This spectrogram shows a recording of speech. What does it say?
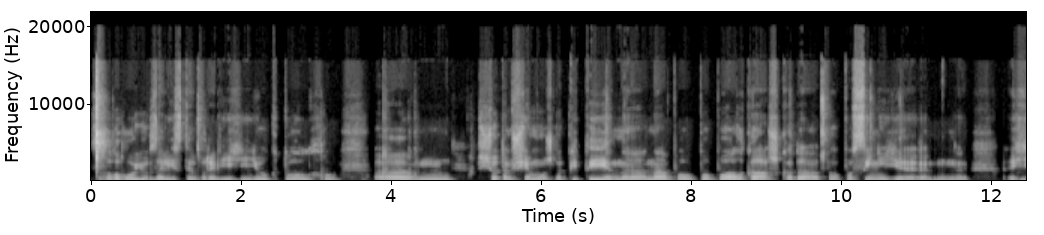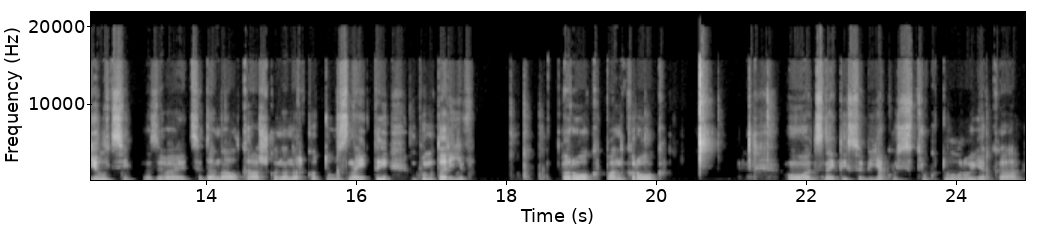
з головою залізти в релігію, ктулху. Ем, що там ще можна? Піти на, на по, по, по алкашка, да? по, по синій ем, гілці називається, да? на алкашку, на наркоту, знайти бунтарів рок, панк-рок. От, знайти собі якусь структуру, яка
